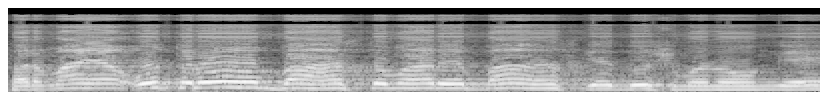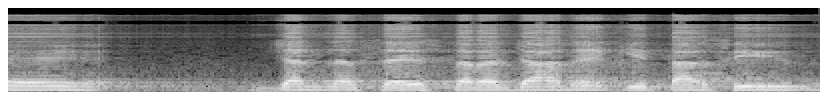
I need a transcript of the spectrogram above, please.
فرمایا، اترو باس تمہارے باس کے دشمن ہوں گے۔ جنت سے اس طرح جانے کی تاثیر۔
